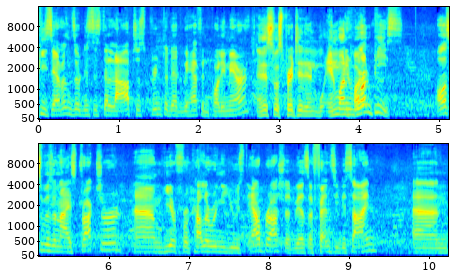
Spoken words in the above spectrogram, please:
P7. So this is the largest printer that we have in polymer. And this was printed in, in one in part? one piece. Also with a nice structure. Um, here for coloring you used airbrush that has a fancy design. And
